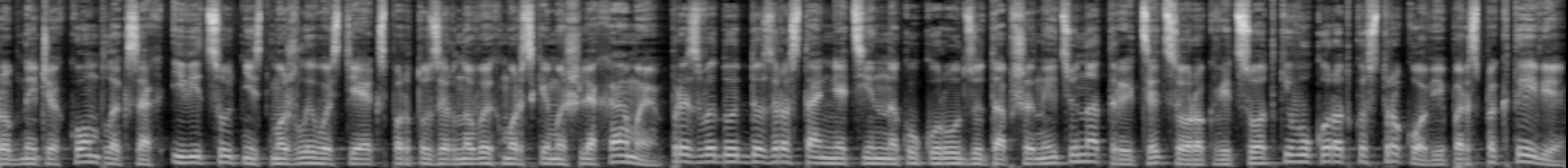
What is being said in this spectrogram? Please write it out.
виробничих комплексах і відсутність можливості експорту зернових морськими шляхами призведуть до зростання цін на кукурудзу та пшеницю на 30-40% у короткостроковій перспективі.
